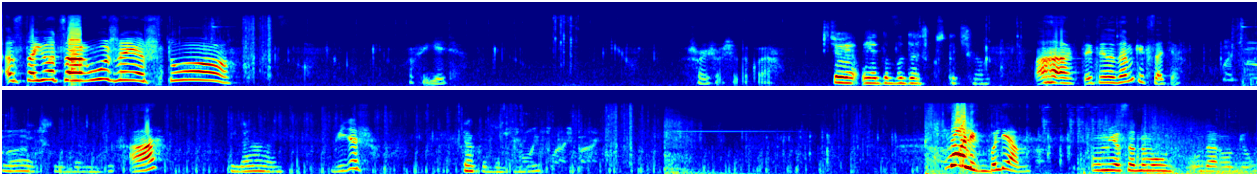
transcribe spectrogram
остается оружие, что? Офигеть. Что еще все такое? Все, я, я ДБДшку скачал. Ага, ты, ты на демке, кстати? Конечно, да. А? Да. Видишь? Как это же? Молик, блин! Он меня с одного удара убил.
